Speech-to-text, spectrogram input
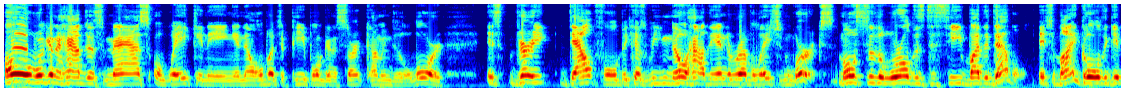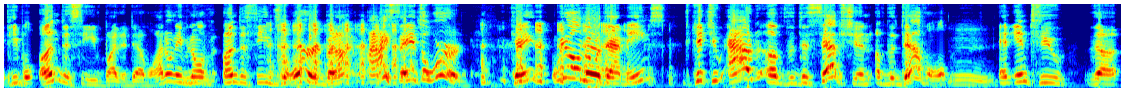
oh, we're going to have this mass awakening, and a whole bunch of people are going to start coming to the Lord. Is very doubtful because we know how the end of Revelation works. Most of the world is deceived by the devil. It's my goal to get people undeceived by the devil. I don't even know if undeceived's a word, but I, I say it's a word. Okay? We all know what that means. To get you out of the deception of the devil mm. and into the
